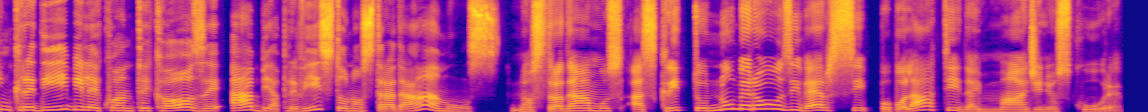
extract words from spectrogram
incredibile quante cose abbia previsto Nostradamus. Nostradamus ha scritto numerosi versi popolati da immagini oscure.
